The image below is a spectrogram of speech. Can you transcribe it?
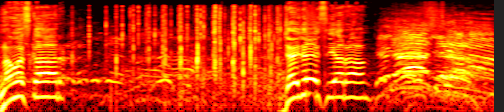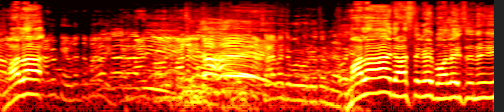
नमस्कार. जय जय सियाराम. मला मला जास्त काही बोलायचं नाही.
